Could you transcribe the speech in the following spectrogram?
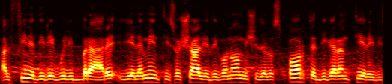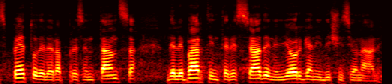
al fine di riequilibrare gli elementi sociali ed economici dello sport e di garantire il rispetto delle rappresentanze delle parti interessate negli organi decisionali.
